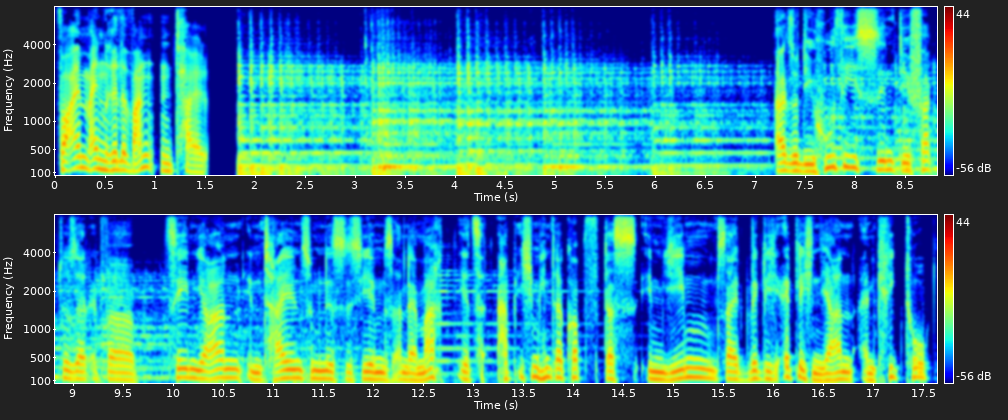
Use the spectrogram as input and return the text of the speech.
vor allem einen relevanten Teil. Also die Houthis sind de facto seit etwa zehn Jahren in Teilen zumindest des Jemens an der Macht. Jetzt habe ich im Hinterkopf, dass im Jemen seit wirklich etlichen Jahren ein Krieg tobt.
